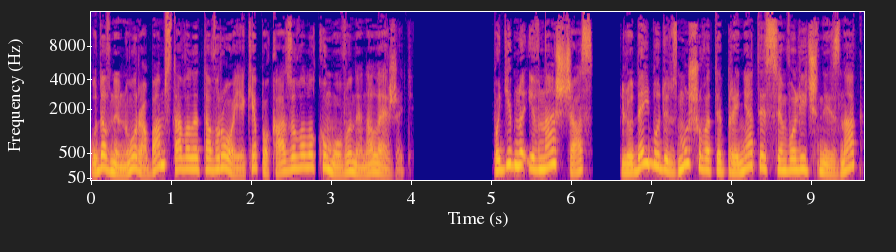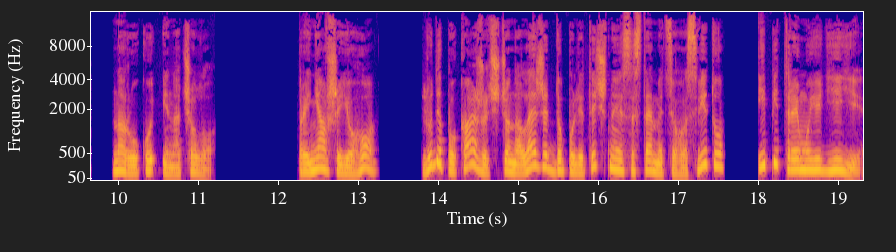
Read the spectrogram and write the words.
У давнину рабам ставили тавро, яке показувало, кому вони належать. Подібно і в наш час людей будуть змушувати прийняти символічний знак на руку і на чоло. Прийнявши його, люди покажуть, що належать до політичної системи цього світу і підтримують її,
